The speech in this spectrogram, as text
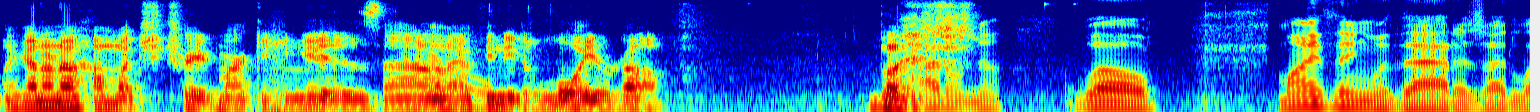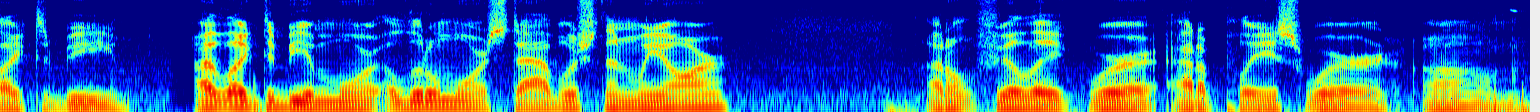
Like I don't know how much trademarking is. I don't know if Oh. you need a lawyer up. But I don't know. Well, my thing with that is I'd like to be I'd like to be a more a little more established than we are. I don't feel like we're at a place where um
